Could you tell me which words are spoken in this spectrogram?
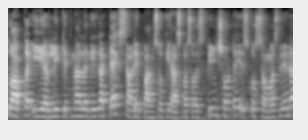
तो आपका ईयरली कितना लगेगा? टैक्स साढ़े के आसपास। और स्क्रीन है, इसको समझ लेना।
